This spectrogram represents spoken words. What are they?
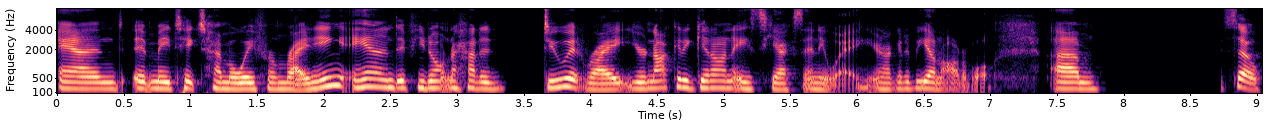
and it may take time away from writing. And if you don't know how to do it right, you're not going to get on ACX anyway. You're not going to be on Audible. Um, so,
